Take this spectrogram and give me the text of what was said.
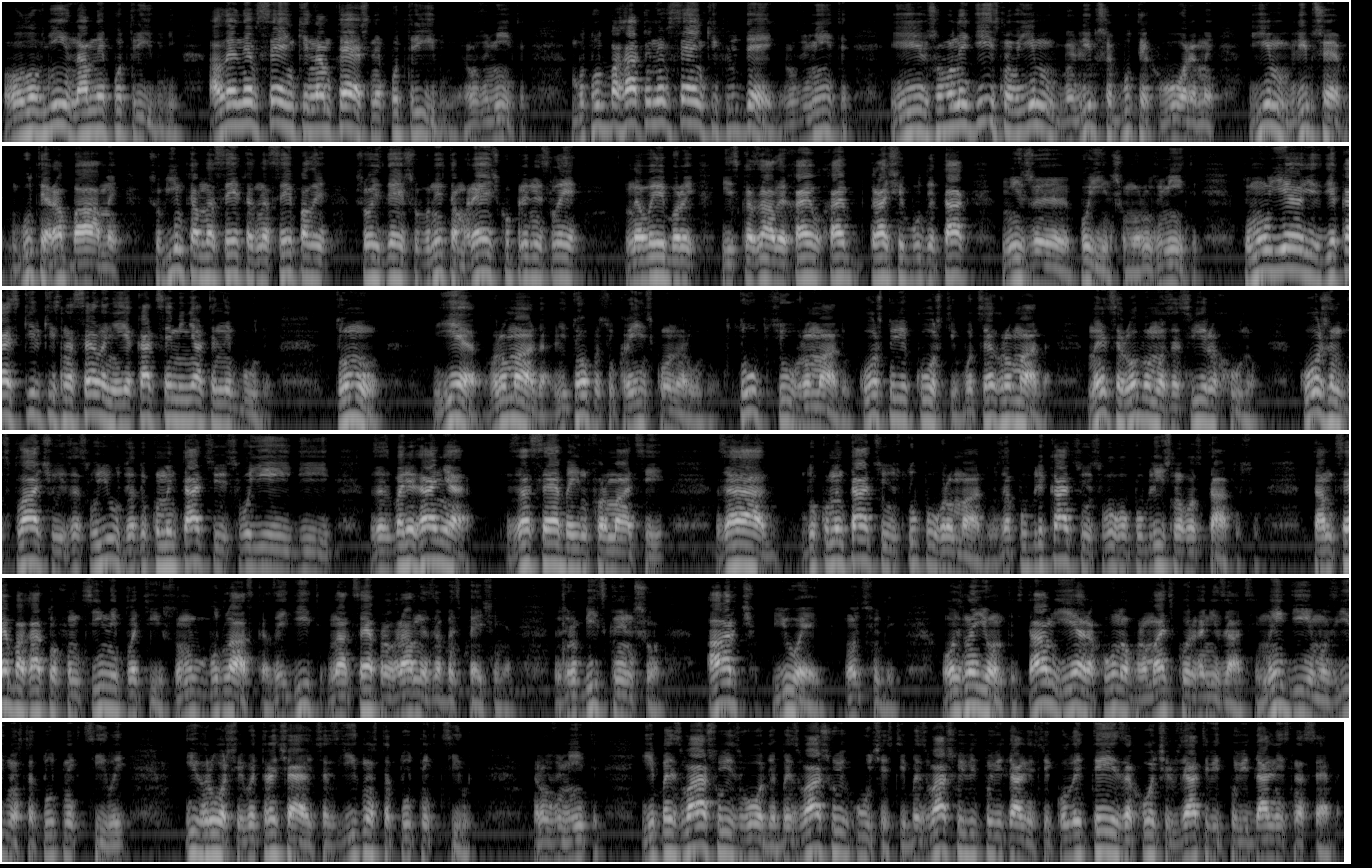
Головні нам не потрібні. Але невсенькі нам теж не потрібні, розумієте? Бо тут багато невсеньких людей, розумієте? І що вони дійсно їм ліпше бути хворими, їм ліпше бути рабами, щоб їм там насипали щось десь, щоб вони там гречку принесли на вибори і сказали, хай, хай краще буде так, ніж е, по-іншому, розумієте? Тому є якась кількість населення, яка це міняти не буде. Тому є громада літопис українського народу. Вступ в цю громаду коштує коштів, бо це громада. Ми це робимо за свій рахунок. Кожен сплачує за свою за документацію своєї дії, за зберігання за себе інформації, за документацію вступу в громаду, за публікацію свого публічного статусу. Там це багатофункційний платіж. Тому, будь ласка, зайдіть на це програмне забезпечення. Зробіть скріншот. Arch.ua, от сюди. Ознайомтесь, там є рахунок громадської організації. Ми діємо згідно статутних цілей, і гроші витрачаються згідно статутних цілей. Розумієте? І без вашої згоди, без вашої участі, без вашої відповідальності, коли ти захочеш взяти відповідальність на себе,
